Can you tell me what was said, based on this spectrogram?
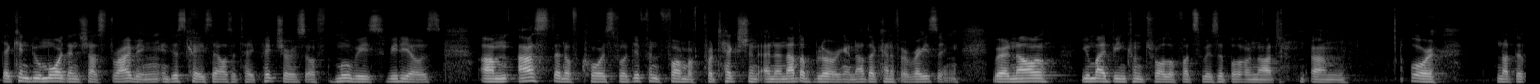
that can do more than just driving. In this case, they also take pictures of movies, videos. Um, ask then, of course, for a different form of protection and another blurring, another kind of erasing, where now you might be in control of what's visible or not. Um, or not the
